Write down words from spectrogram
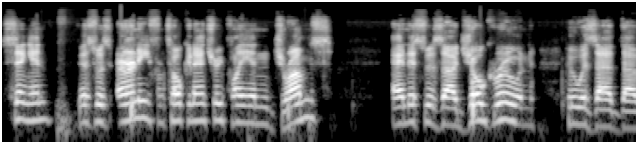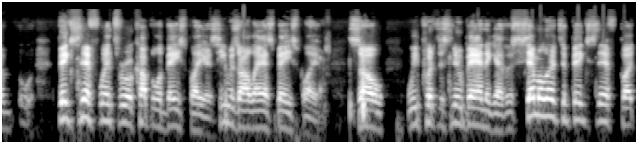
singing. This was Ernie from Token Entry playing drums. And this was uh, Joe Groon, who was uh, the Big Sniff went through a couple of bass players. He was our last bass player. So we put this new band together, similar to Big Sniff, but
